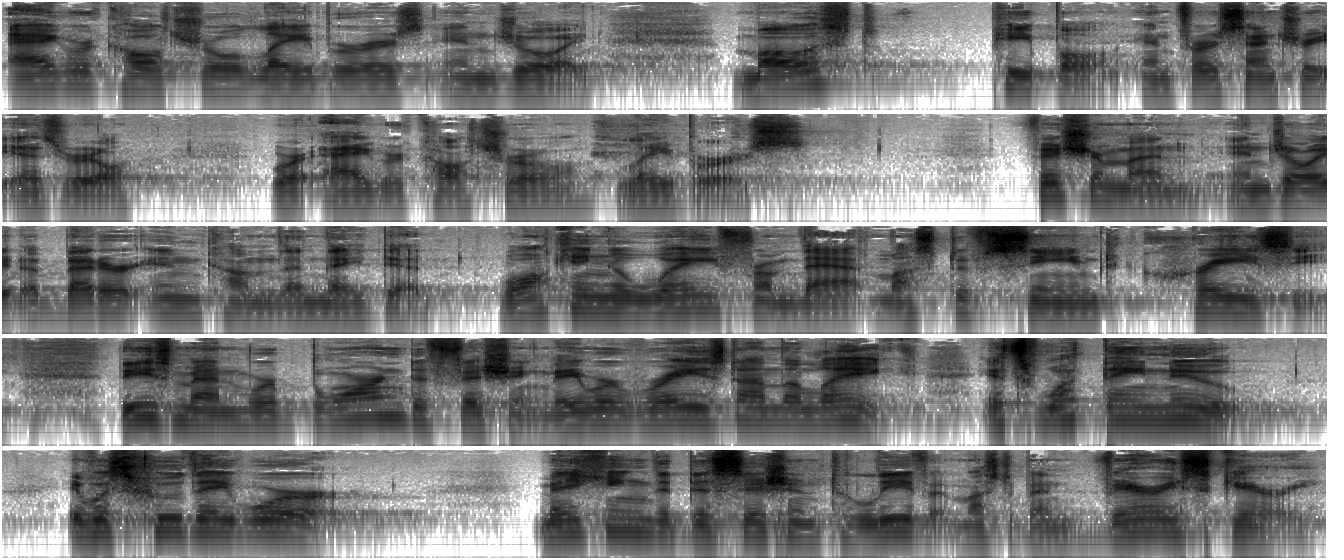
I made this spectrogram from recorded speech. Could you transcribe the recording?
agricultural laborers enjoyed. Most people in first century Israel were agricultural laborers. Fishermen enjoyed a better income than they did. Walking away from that must have seemed crazy. These men were born to fishing, they were raised on the lake. It's what they knew, it was who they were. Making the decision to leave it must have been very scary.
